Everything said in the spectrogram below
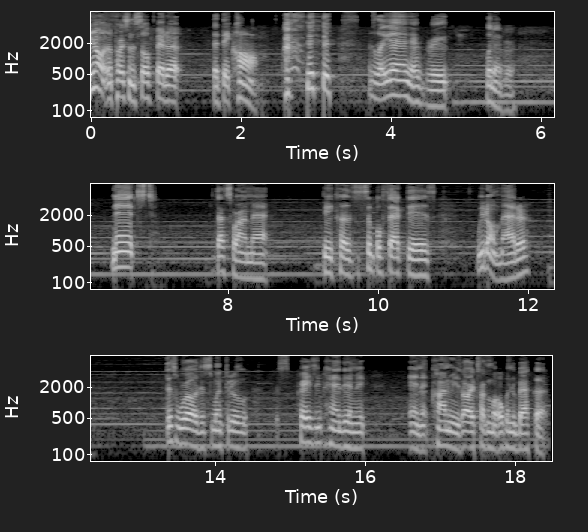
You know, a person is so fed up that they calm. it's like, yeah, yeah, great, whatever. Next. That's where I'm at because the simple fact is we don't matter. This world just went through this crazy pandemic and the economy is already talking about opening back up.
